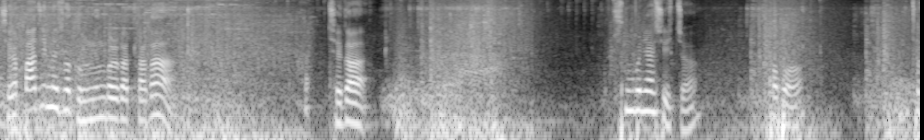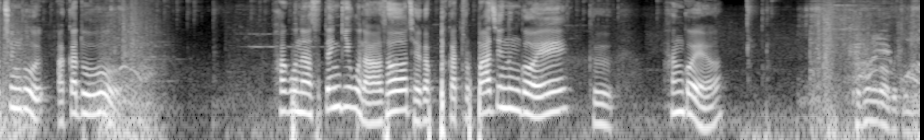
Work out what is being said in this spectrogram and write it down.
제가 빠지면서 긁는 걸 갖다가 하- 제가 충분히 할 수 있죠. 커버. 저 친구 아까도 하고 나서 땡기고 나서 제가 바깥으로 빠지는 거에 그 한 거예요. 그런 거거든요.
